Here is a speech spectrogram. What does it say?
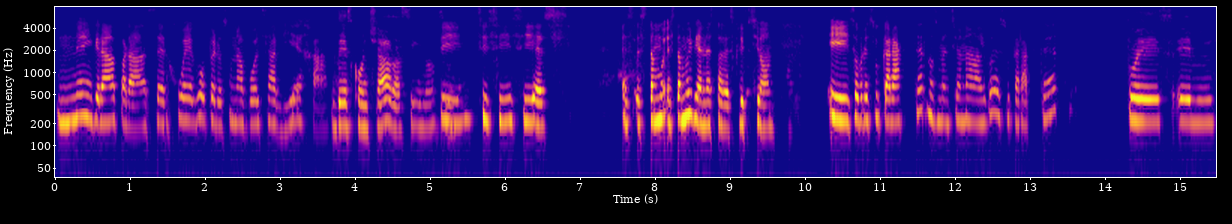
negra para hacer juego, pero es una bolsa vieja. Desconchada, sí, ¿no? Sí, sí, sí, sí, es, es- está muy, está muy bien esta descripción. Y sobre su carácter, ¿nos menciona algo de su carácter? Pues em,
